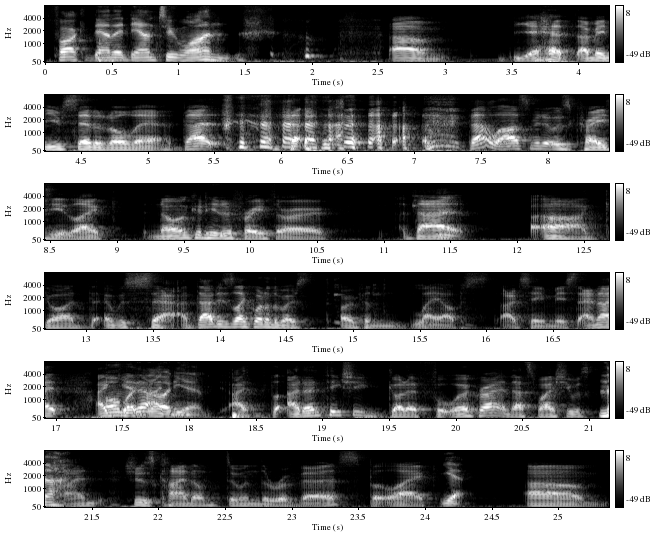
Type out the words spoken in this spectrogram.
fuck, now they're down two one. Um, yeah, I mean, you've said it all there. That that, that last minute was crazy. Like, no one could hit a free throw. That, ah, god, it was sad. That is like one of the most open layups I've seen missed. And I, I Oh get my it. I God, think- I, I don't think she got her footwork right, and that's why she was Nah. kind. She was kind of doing the reverse, but like, Yeah, um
